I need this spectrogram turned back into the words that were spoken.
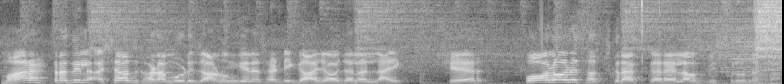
महाराष्ट्रातील अशाच घडामोडी जाणून घेण्यासाठी गाजावाजाला लाईक शेअर फॉलो आणि सबस्क्राईब करायला विसरू नका.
